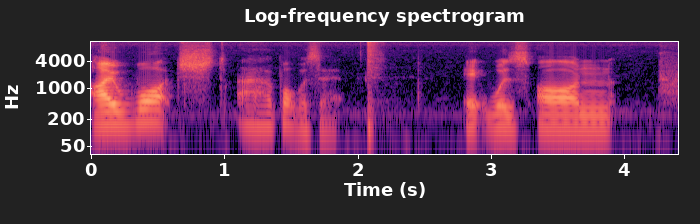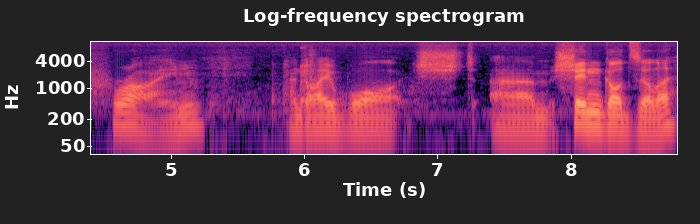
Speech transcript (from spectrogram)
I watched. Uh, what was it? It was on Prime, and I watched um, Shin Godzilla.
